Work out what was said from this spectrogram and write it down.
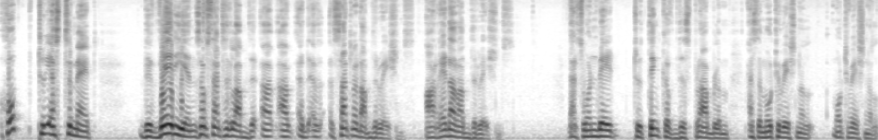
hope to estimate the variance of uh, uh, uh, uh, satellite observations or radar observations. That is one way to think of this problem as a motivational motivational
